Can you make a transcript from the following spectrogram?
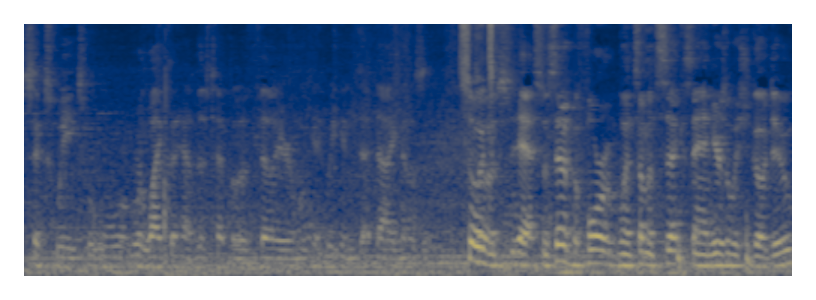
six weeks, we're, we're likely to have this type of a failure, and we can we can diagnose it. So, so it's yeah. So instead of before when someone's sick, saying here's what we should go do,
